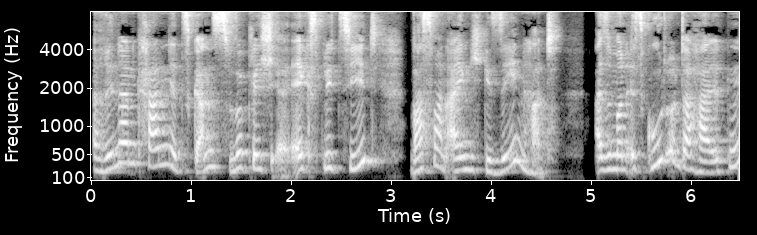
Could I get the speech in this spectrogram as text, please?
erinnern kann, jetzt ganz wirklich äh, explizit, was man eigentlich gesehen hat. Also man ist gut unterhalten,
